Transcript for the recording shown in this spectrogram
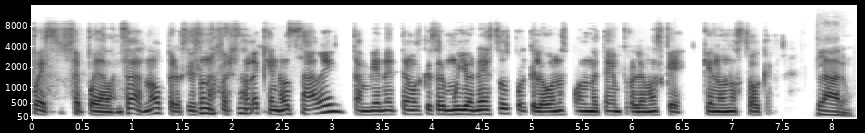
pues se puede avanzar, ¿no? Pero si es una persona que no sabe, también tenemos que ser muy honestos porque luego nos podemos meter en problemas que, que no nos tocan. Claro,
